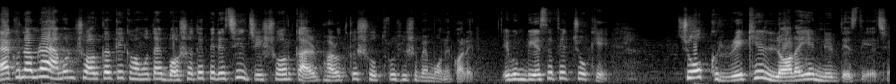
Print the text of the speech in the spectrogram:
এখন আমরা এমন সরকারকে ক্ষমতায় বসাতে পেরেছি যে সরকার ভারতকে শত্রু হিসেবে মনে করে এবং বিএসএফ এর চোখে চোখ রেখে লড়াইয়ের নির্দেশ দিয়েছে।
